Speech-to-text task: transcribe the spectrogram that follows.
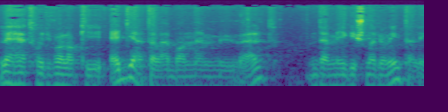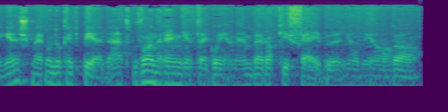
Lehet, hogy valaki egyáltalán nem művelt, de mégis nagyon intelligens, mert mondok egy példát, van rengeteg olyan ember, aki fejből nyomja a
